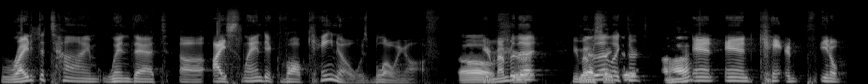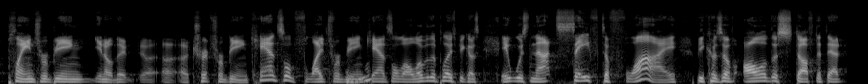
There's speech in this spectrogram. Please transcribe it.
right at the time when that uh, Icelandic volcano was blowing off. oh you remember sure. that? You remember Yes, that? I like do. they're Uh-huh. and and can, you know planes were being you know the uh, uh, trips were being canceled, flights were Mm-hmm. being canceled all over the place because it was not safe to fly because of all of the stuff that that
